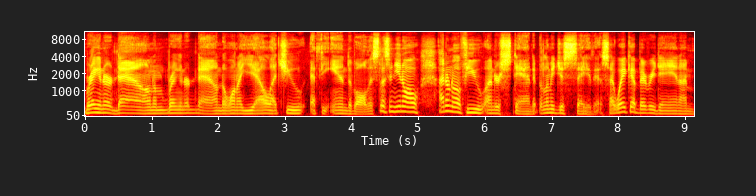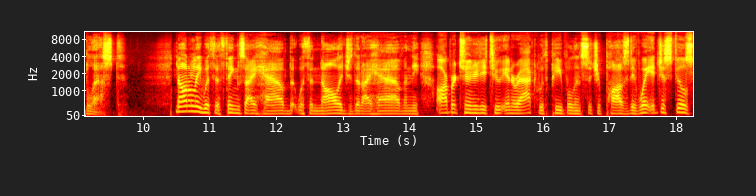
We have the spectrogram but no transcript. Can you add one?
Bringing her down. I'm bringing her down. Don't want to yell at you at the end of all this. Listen, you know, I don't know if you understand it, but let me just say this. I wake up every day and I'm blessed not only with the things I have, but with the knowledge that I have and the opportunity to interact with people in such a positive way. It just feels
